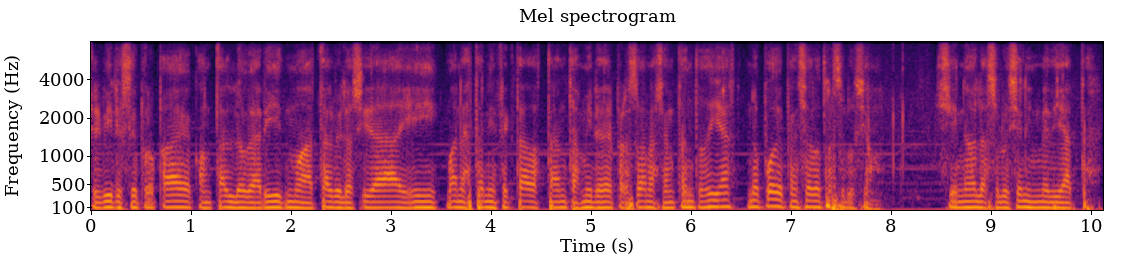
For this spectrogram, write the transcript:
el virus se propaga con tal logaritmo a tal velocidad y van a estar infectados tantas miles de personas en tantos días, no puede pensar otra solución sino la solución inmediata.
